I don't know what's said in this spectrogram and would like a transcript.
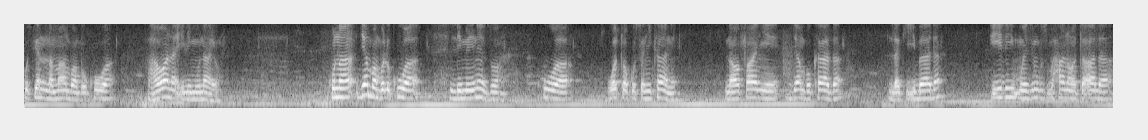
kuhusiana na mambo ambayo kuwa hawana elimu nayo. Kuna jambo ambalo kuwa limeenezwa kuwa watu wakusanyikane na wafanye jambo kadha la kiibada ili Mwenyezi Mungu Subhanahu wa Ta'ala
